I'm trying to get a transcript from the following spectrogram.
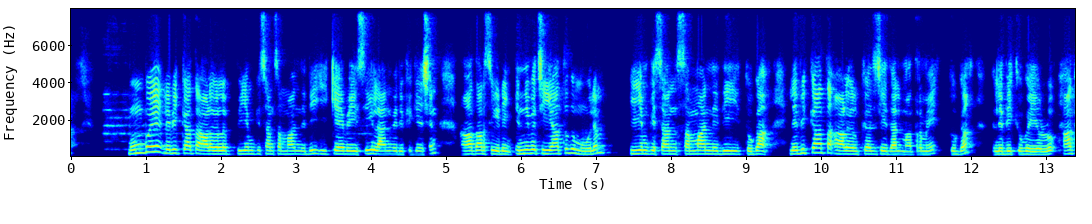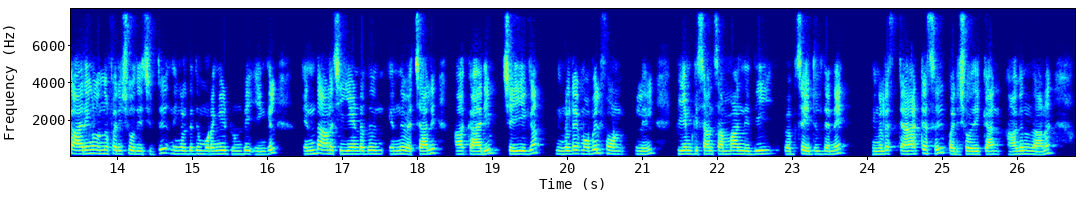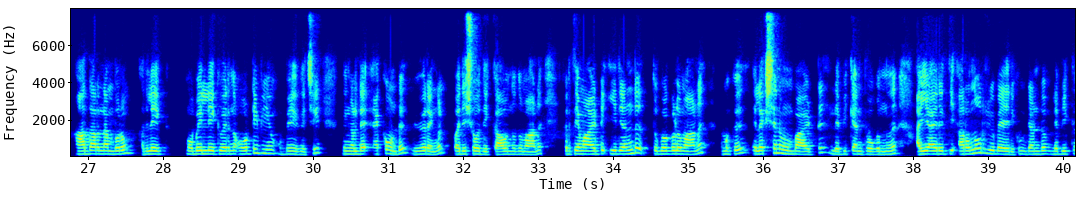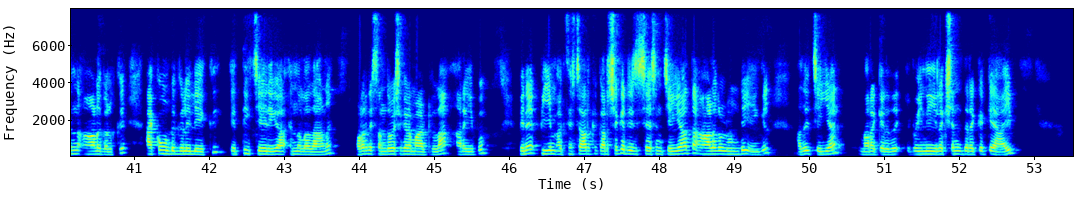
മുമ്പ് ലഭിക്കാത്ത ആളുകൾ P M Kisan Samman Nidhi E K Y C land verification Aadhaar seeding എന്നിവ ചെയ്യാത്തത് മൂലം പി എം കിസാൻ സമ്മാൻ നിധി തുക ലഭിക്കാത്ത ആളുകൾക്ക് അത് ചെയ്താൽ മാത്രമേ തുക ലഭിക്കുകയുള്ളൂ. ആ കാര്യങ്ങളൊന്ന് പരിശോധിച്ചിട്ട് നിങ്ങളുടേത് മുടങ്ങിയിട്ടുണ്ട് എങ്കിൽ എന്താണ് ചെയ്യേണ്ടത് എന്ന് വെച്ചാൽ ആ കാര്യം ചെയ്യുക. നിങ്ങളുടെ മൊബൈൽ ഫോണിൽ പി എം കിസാൻ സമ്മാൻ നിധി വെബ്സൈറ്റിൽ തന്നെ നിങ്ങളുടെ സ്റ്റാറ്റസ് പരിശോധിക്കാൻ ആകുന്നതാണ്. ആധാർ നമ്പറും അതിലേക്ക് മൊബൈലിലേക്ക് വരുന്ന ഒ ടി പിയും ഉപയോഗിച്ച് നിങ്ങളുടെ അക്കൗണ്ട് വിവരങ്ങൾ പരിശോധിക്കാവുന്നതുമാണ്. കൃത്യമായിട്ട് ഈ രണ്ട് തുകകളുമാണ് നമുക്ക് ഇലക്ഷന് മുമ്പായിട്ട് ലഭിക്കാൻ പോകുന്നത്. അയ്യായിരത്തി അറുന്നൂറ് രൂപയായിരിക്കും രണ്ടും ലഭിക്കുന്ന ആളുകൾക്ക് അക്കൗണ്ടുകളിലേക്ക് എത്തിച്ചേരുക എന്നുള്ളതാണ് വളരെ സന്തോഷകരമായിട്ടുള്ള അറിയിപ്പും. പിന്നെ പി എം അഗ്നിസ്റ്റാർക്ക് കർഷക രജിസ്ട്രേഷൻ ചെയ്യാത്ത ആളുകൾ ഉണ്ട് എങ്കിൽ അത് ചെയ്യാൻ മറക്കരുത്. ഇപ്പൊ ഇനി ഇലക്ഷൻ തിരക്കൊക്കെ ആയി.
